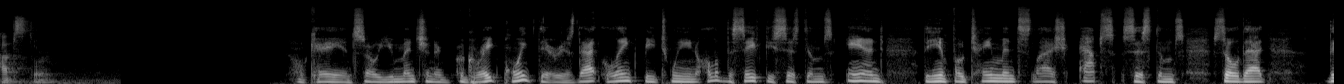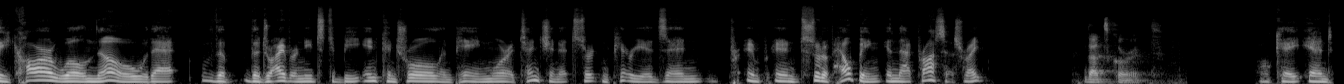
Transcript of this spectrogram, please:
app store. Okay, and so you mentioned a, a, great point there is that link between all of the safety systems and the infotainment slash apps systems so that the car will know that the the driver needs to be in control and paying more attention at certain periods and and, and sort of helping in that process, right? That's correct. Okay, and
